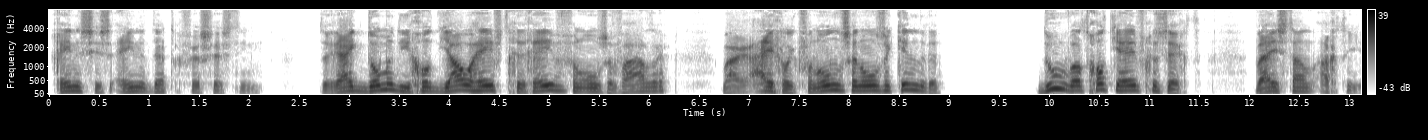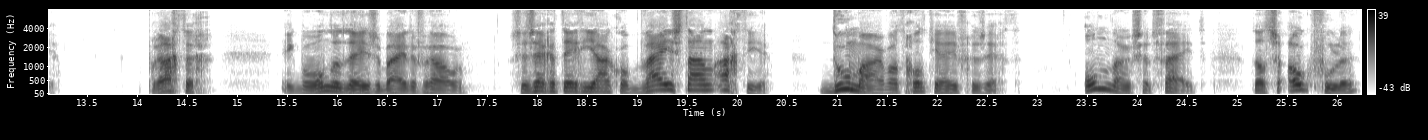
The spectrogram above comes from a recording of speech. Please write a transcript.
Genesis 31, vers 16. De rijkdommen die God jou heeft gegeven van onze vader, waren eigenlijk van ons en onze kinderen. Doe wat God je heeft gezegd. Wij staan achter je. Prachtig. Ik bewonder deze beide vrouwen. Ze zeggen tegen Jacob: Wij staan achter je. Doe maar wat God je heeft gezegd. Ondanks het feit dat ze ook voelen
